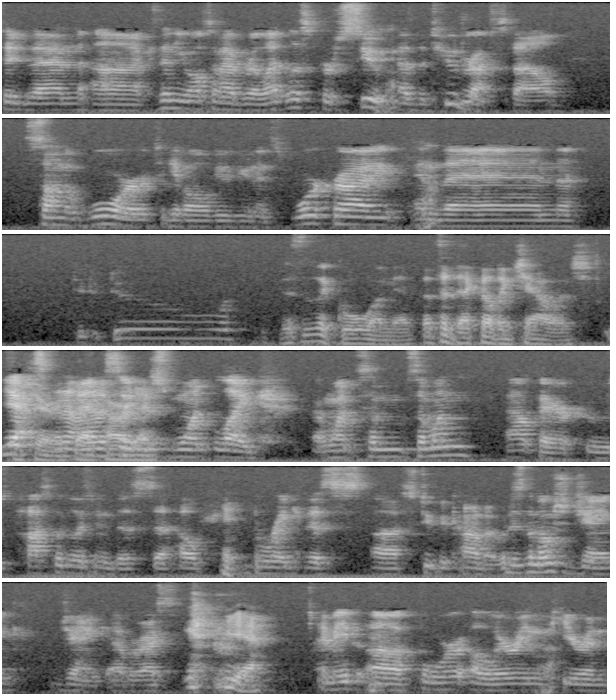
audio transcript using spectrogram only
To then, because then you also have Relentless Pursuit as the two drop spell, Song of War to give all of your units War Cry, and then. doo-doo-doo. This is a cool one, man. That's a deck building challenge. Yes, sure. and I honestly, I just want like I want some someone out there who's possibly listening to this to help break this uh, stupid combo. It is the most jank jank ever. I, yeah, I made uh, four alluring Kieran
